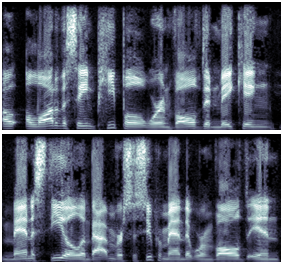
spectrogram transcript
a, a, lot of the same people were involved in making Man of Steel and Batman vs Superman that were involved in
